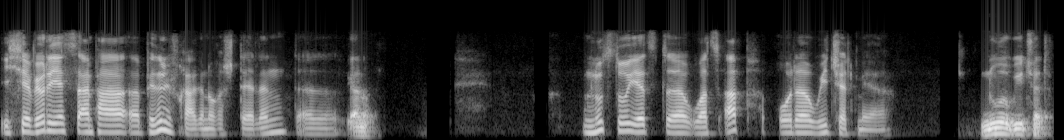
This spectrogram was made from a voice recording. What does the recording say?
ich würde jetzt ein paar persönliche Fragen noch stellen. Gerne. Nutzt du jetzt WhatsApp oder WeChat mehr? Nur WeChat.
